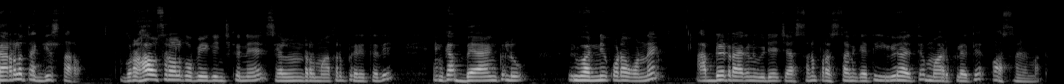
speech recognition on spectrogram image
ధరలు తగ్గిస్తారు. గృహ అవసరాలకు ఉపయోగించుకునే సిలిండర్ మాత్రం పెరుగుతుంది. ఇంకా బ్యాంకులు ఇవన్నీ కూడా ఉన్నాయి. అప్డేట్ రాగానే వీడియో చేస్తాను. ప్రస్తుతానికైతే ఇవే అయితే మార్పులు అయితే వస్తున్నాయి అన్నమాట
